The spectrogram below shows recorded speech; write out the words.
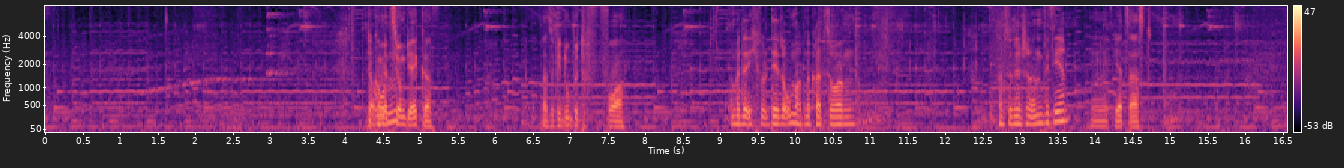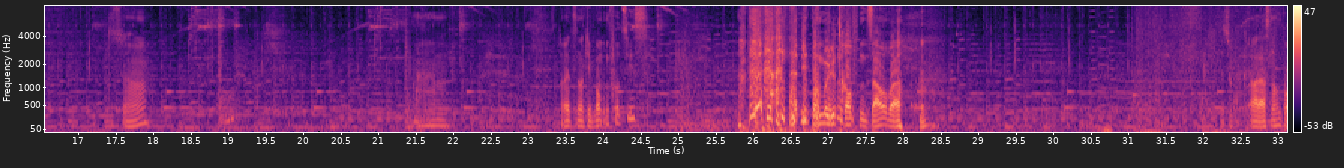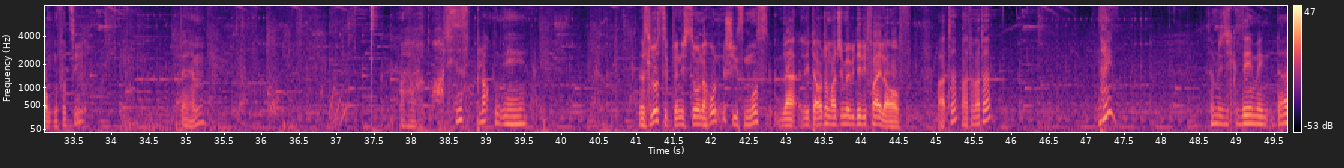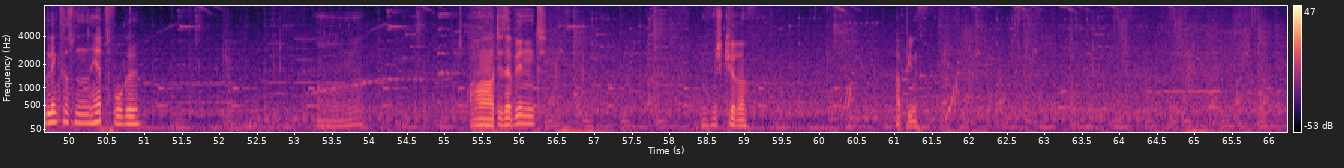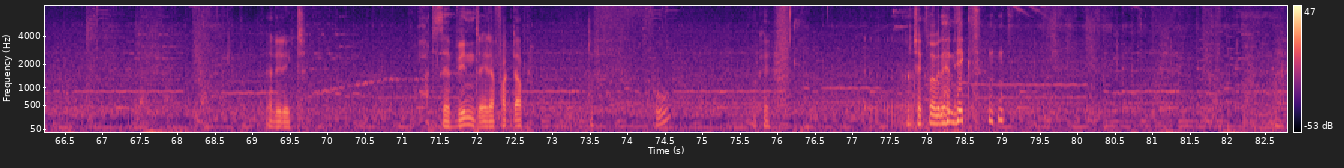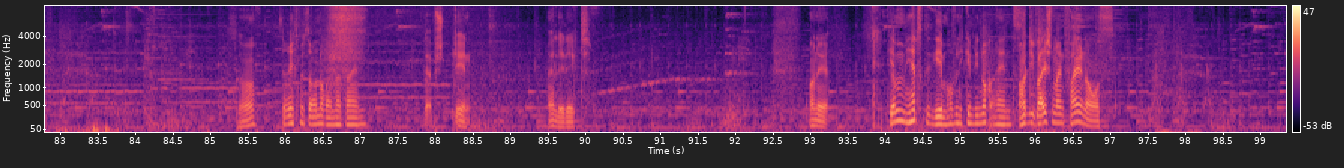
Die Da kommen jetzt oben? hier um die Ecke. Also geh du bitte vor. Aber der, ich, der da oben macht mir gerade Sorgen. Kannst du den schon anvisieren? Hm, jetzt erst. So. Ähm. So, jetzt noch die Bombenfuzis. Hat die Bombe getroffen, sauber. Ah, da ist noch ein Bombenfuzzi. Bam. Ach, Oh, dieses Blocken, ey. das ist lustig, wenn ich so nach unten schießen muss, lädt er automatisch immer wieder die Pfeile auf. Warte, warte, warte. Nein! Das haben die nicht gesehen. Wegen, da links ist ein Herzvogel. Oh, dieser Wind. Macht mich kirre. Hab ihn. Erledigt. Oh, dieser Wind, ey, der fuckt ab. The Fu? Okay. Du checkst mal wieder nix. So, Da rechts müsste auch noch einer sein. bleib stehen. Erledigt. Oh ne. Die haben ein Herz gegeben. Hoffentlich geben die noch eins. Oh, die weichen meinen Pfeilen aus.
